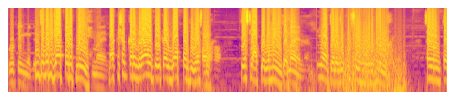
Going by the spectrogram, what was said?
रुटीन मध्ये तुमच्या मध्ये. गॅप पडत नाही. बाकी शेतकऱ्यांना काय होतं? काय गॅप पडतो जास्त. तेचला आपल्याकडे नाही तुम्ही आपल्याला जे पुस्तक वगैरे भरलं साधारणतः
